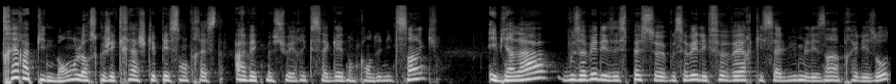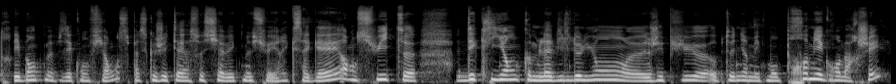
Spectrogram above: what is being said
Très rapidement, lorsque j'ai créé HTP Centre-Est avec Monsieur Eric Saguet, donc en 2005, et eh bien là, vous avez des espèces, vous savez, les feux verts qui s'allument les uns après les autres. Les banques me faisaient confiance parce que j'étais associée avec Monsieur Eric Saguet. Ensuite, des clients comme la ville de Lyon, euh, j'ai pu euh, obtenir mon premier gros marché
